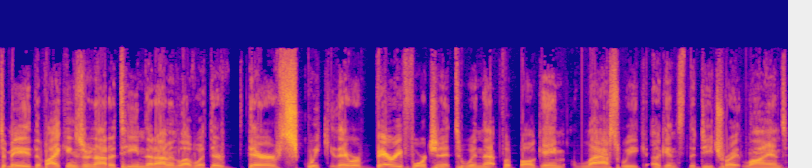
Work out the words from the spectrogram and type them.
To me, the Vikings are not a team that I'm in love with. They're they're squeaky. They were very fortunate to win that football game last week against the Detroit Lions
